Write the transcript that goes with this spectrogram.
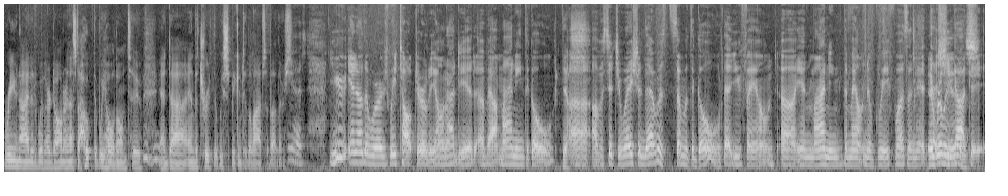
reunited with our daughter, and that's the hope that we hold on to, mm-hmm. and uh, and the truth that we speak into the lives of others. Yes, you. In other words, we talked early on. I did about mining the gold yes. uh, of a situation. That was some of the gold that you found uh, in mining the mountain of grief, wasn't it? It that really she is. Got to,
